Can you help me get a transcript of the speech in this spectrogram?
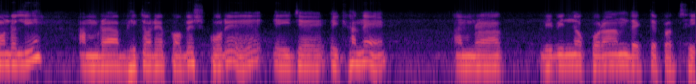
মণ্ডলী, আমরা ভিতরে প্রবেশ করে এই যে এখানে আমরা বিভিন্ন কোরআন দেখতে পাচ্ছি।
